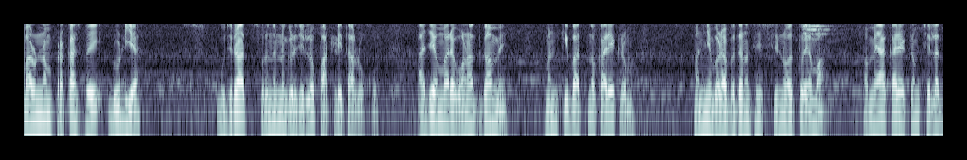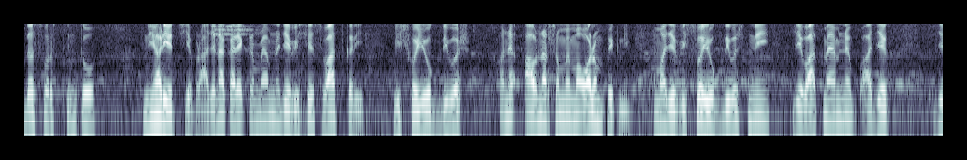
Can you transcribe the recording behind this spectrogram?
મારું નામ પ્રકાશભાઈ ડોડિયા, ગુજરાત સુરેન્દ્રનગર જિલ્લો પાટડી તાલુકો. આજે અમારે વણત ગામે મન કી બાતનો કાર્યક્રમ માન્ય વડાપ્રધાનશ્રીનો હતો એમાં. અમે આ કાર્યક્રમ છેલ્લા દસ વર્ષથી તો નિહાળીએ જ છીએ, પણ આજના કાર્યક્રમમાં અમને જે વિશેષ વાત કરી, વિશ્વ યોગ દિવસ અને આવનાર સમયમાં ઓલિમ્પિકની, એમાં જે વિશ્વ યોગ દિવસની જે વાતમાં એમને આજે જે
